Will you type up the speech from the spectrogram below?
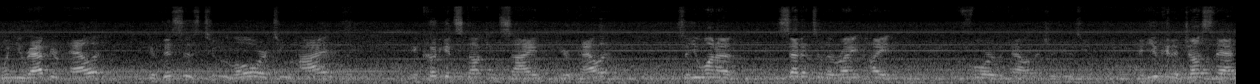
when you wrap your pallet, if this is too low or too high, it could get stuck inside your pallet. So you want to set it to the right height for the pallet that you're using. And you can adjust that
